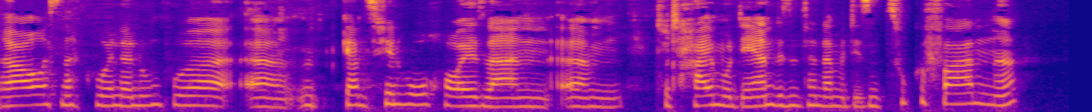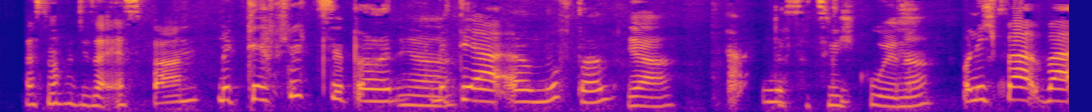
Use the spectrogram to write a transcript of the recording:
raus nach Kuala Lumpur äh, mit ganz vielen Hochhäusern, ähm, total modern. Wir sind dann da mit diesem Zug gefahren, ne? Weißt du noch, mit dieser S-Bahn? Mit der Flitzebahn. Ja. Mit der ähm, Luftbahn. Ja, Ja, das ist ziemlich cool, ne? Und ich war, war,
